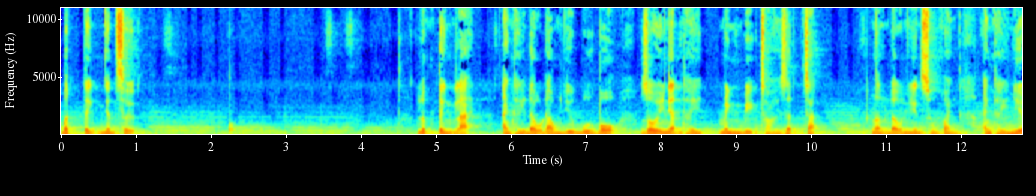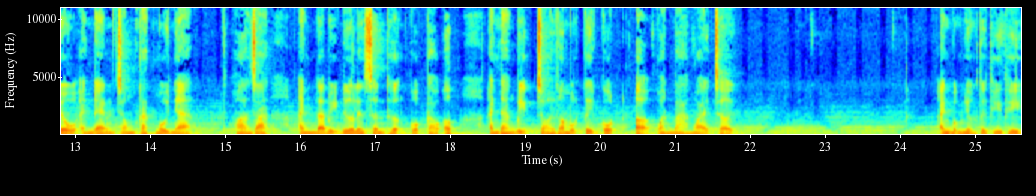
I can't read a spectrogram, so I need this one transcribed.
bất tỉnh nhân sự. Lúc tỉnh lại, anh thấy đầu đau như búa bổ, rồi nhận thấy mình bị trói rất chặt. Ngẩng đầu nhìn xung quanh, anh thấy nhiều ánh đèn trong các ngôi nhà. Hóa ra anh đã bị đưa lên sân thượng của cao ốc, anh đang bị trói vào một cây cột ở quán bar ngoài trời. Anh bỗng nhớ tới Thi Thi,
